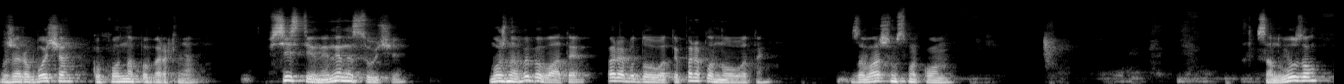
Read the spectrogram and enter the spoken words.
вже робоча кухонна поверхня. Всі стіни не несучі. Можна вибивати, перебудовувати, переплановувати за вашим смаком. Санвузол.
